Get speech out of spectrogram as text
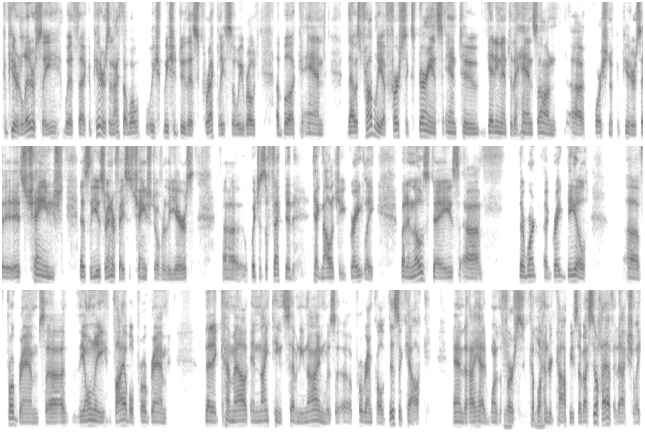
computer literacy with uh, computers and i thought well we, sh- we should do this correctly so we wrote a book and that was probably a first experience into getting into the hands-on uh, portion of computers. It's changed as the user interface has changed over the years, uh, which has affected technology greatly. But in those days, uh, there weren't a great deal of programs. Uh, the only viable program that had come out in 1979 was a, a program called VisiCalc and I had one of the first couple yeah. of hundred copies of. it. I still have it actually.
